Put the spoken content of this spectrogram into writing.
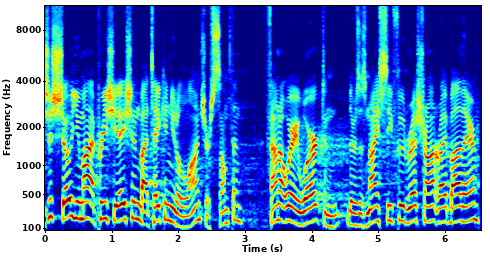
just show you my appreciation by taking you to lunch or something? Found out where he worked, and there's this nice seafood restaurant right by there.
